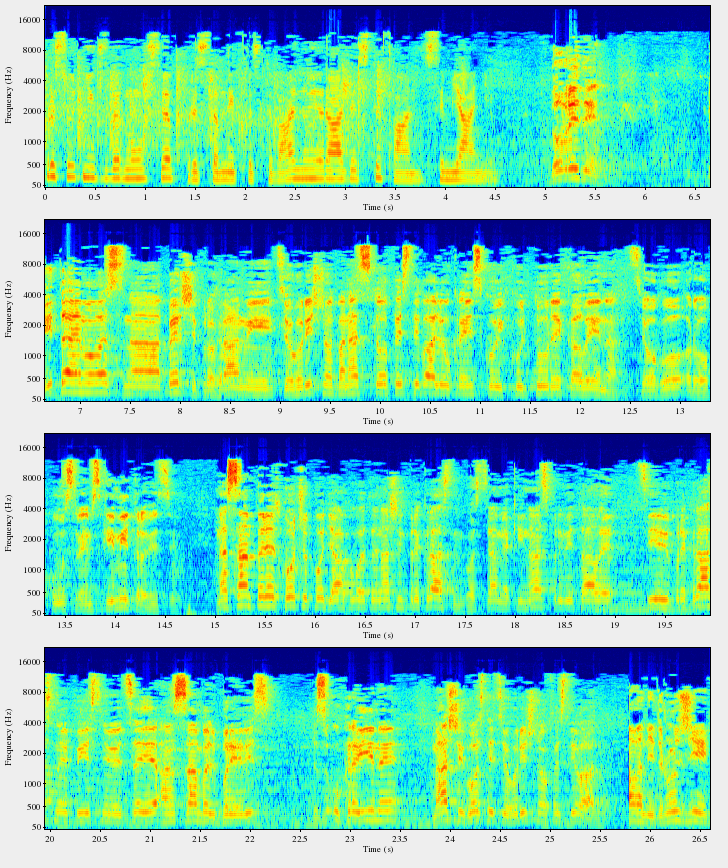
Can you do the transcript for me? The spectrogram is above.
Присутніх звернувся представник фестивальної ради Стефан Сем'янів. Добрий день! Вітаємо вас на першій програмі цьогорічного 12-го фестивалю української культури Калина цього року у Сремській Мітровіці. Насамперед хочу подякувати нашим прекрасним гостям, які нас привітали цією прекрасною піснею. Це є ансамбль Бревіс з України, наші гості цьогорічного фестивалю. Шановні друзі,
